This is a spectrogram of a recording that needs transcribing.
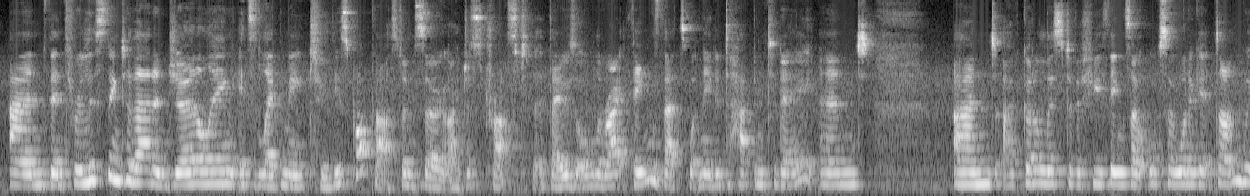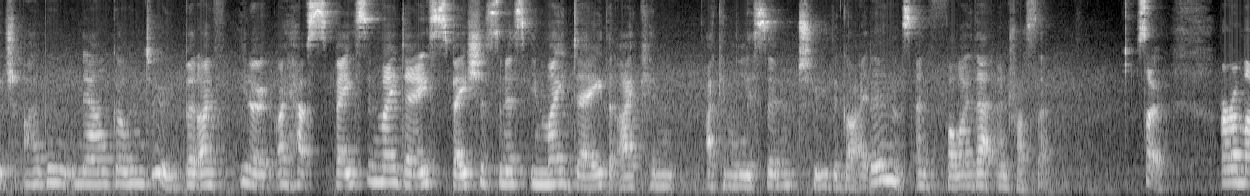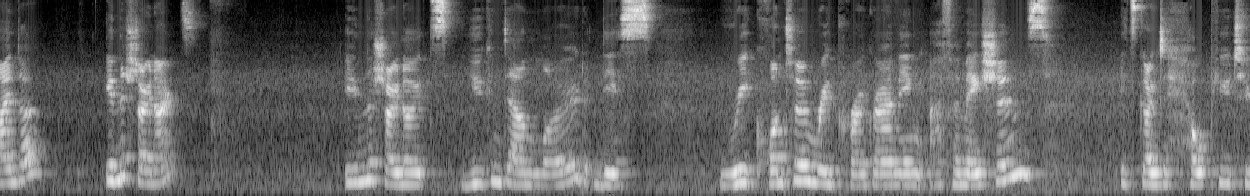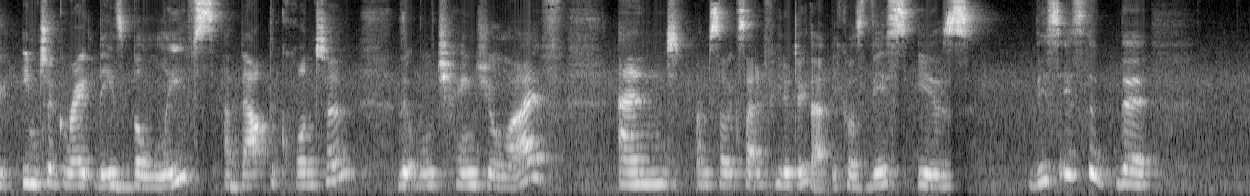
And then through listening to that and journaling, it's led me to this podcast. And so I just trust that those are all the right things. That's what needed to happen today. And and I've got a list of a few things I also want to get done, which I will now go and do. But I've, you know, I have space in my day, spaciousness in my day that I can I can listen to the guidance and follow that and trust that. So, a reminder in the show notes, in the show notes, you can download this re- quantum reprogramming affirmations it's going to help you to integrate these beliefs about the quantum that will change your life. And I'm so excited for you to do that because this is this is the the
